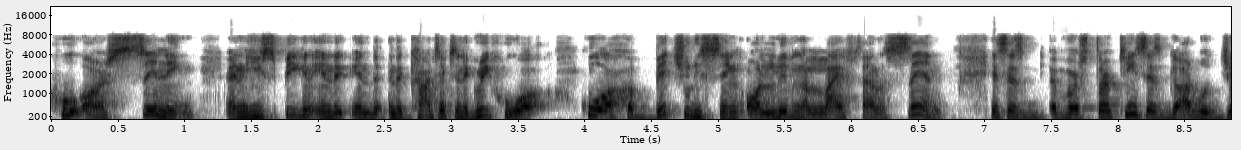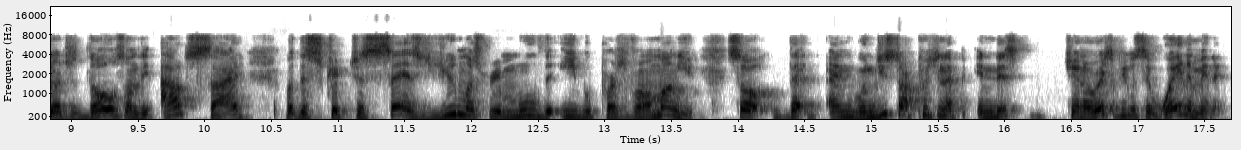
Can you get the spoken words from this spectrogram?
who are sinning, and he's speaking in the in the in the context in the Greek who are who are habitually sinning or living a lifestyle of sin. It says verse 13 says God will judge those on the outside, but the scripture says you must remove the evil person from among you. So that and when you start preaching that in this generation, people say, wait a minute,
